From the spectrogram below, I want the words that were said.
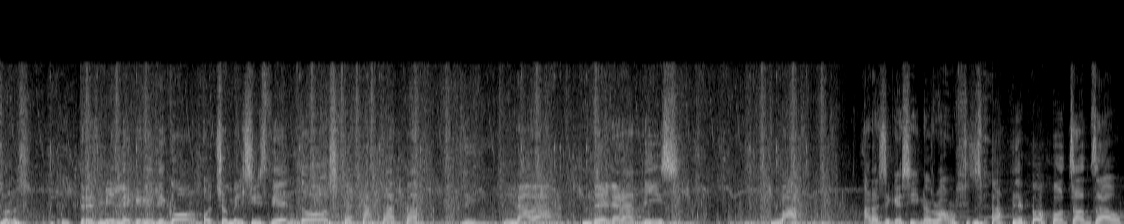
3000 de crítico 8600 Nada, de gratis ¡Va! Ahora sí que sí, nos vamos. Adiós, chao, chao.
